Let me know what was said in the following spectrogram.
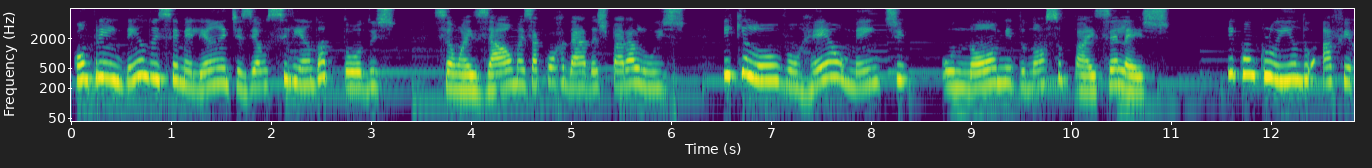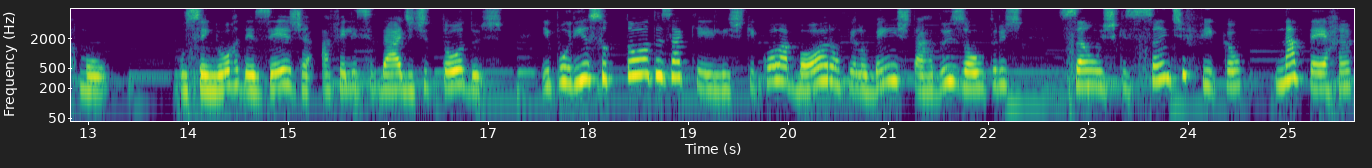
compreendendo os semelhantes e auxiliando a todos, são as almas acordadas para a luz e que louvam realmente o nome do nosso Pai Celeste. E concluindo, afirmou: O Senhor deseja a felicidade de todos e por isso todos aqueles que colaboram pelo bem-estar dos outros são os que santificam na terra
